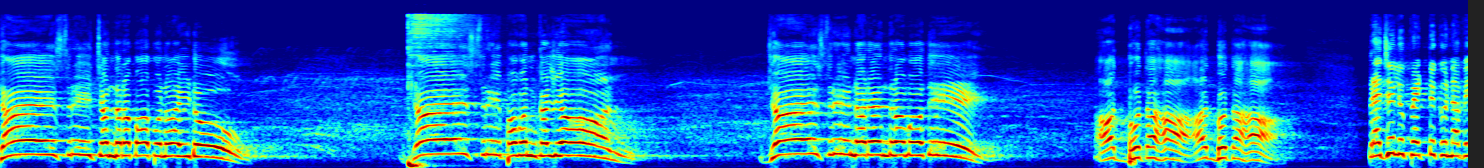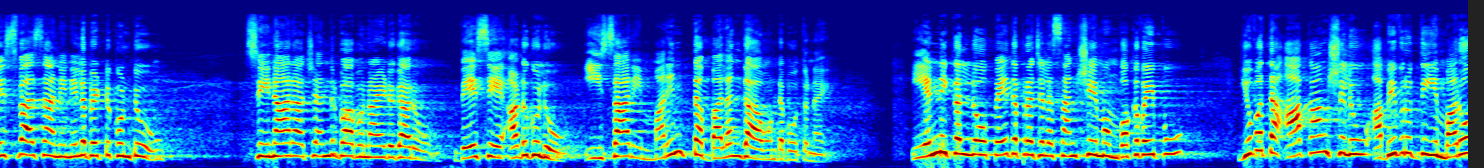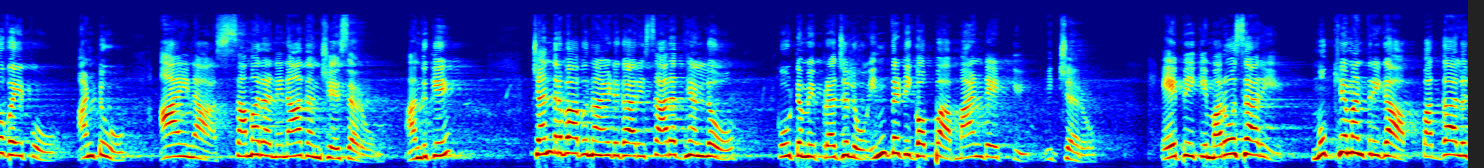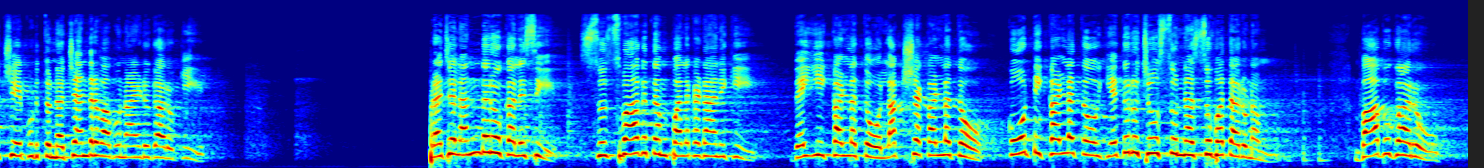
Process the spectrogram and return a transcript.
జై శ్రీ చంద్రబాబు నాయుడు. జై శ్రీ పవన్ కళ్యాణ్. జై శ్రీ నరేంద్ర మోదీ. అద్భుత అద్భుత. ప్రజలు పెట్టుకున్న విశ్వాసాన్ని నిలబెట్టుకుంటూ శ్రీ నారా చంద్రబాబు నాయుడు గారు వేసే అడుగులు ఈసారి మరింత బలంగా ఉండబోతున్నాయి. ఈ ఎన్నికల్లో పేద ప్రజల సంక్షేమం ఒకవైపు యువత ఆకాంక్షలు అభివృద్ధి మరోవైపు అంటూ ఆయన సమర నినాదం చేశారు. అందుకే చంద్రబాబు నాయుడు గారి సారథ్యంలో కూటమి ప్రజలు ఇంతటి గొప్ప మ్యాండేట్కి ఇచ్చారు. ఏపీకి మరోసారి ముఖ్యమంత్రిగా పగ్గాలు చేపుడుతున్న చంద్రబాబు నాయుడు గారికి ప్రజలందరూ కలిసి సుస్వాగతం పలకడానికి వెయ్యి కళ్ళతో లక్ష కళ్ళతో కోటి కళ్ళతో ఎదురు చూస్తున్న శుభతరుణం బాబు గారు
